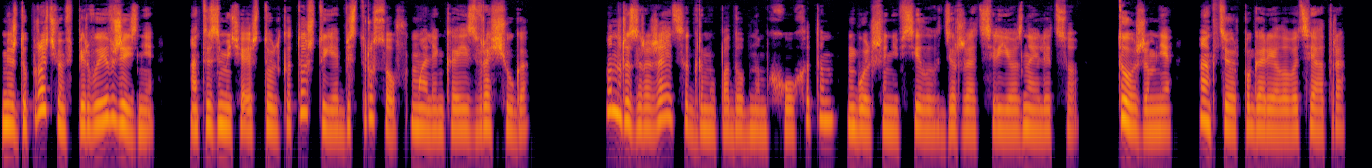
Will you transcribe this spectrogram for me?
«Между прочим, впервые в жизни. А ты замечаешь только то, что я без трусов, маленькая извращуга». Он разражается громоподобным хохотом, больше не в силах держать серьезное лицо. Тоже мне актер погорелого театра.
